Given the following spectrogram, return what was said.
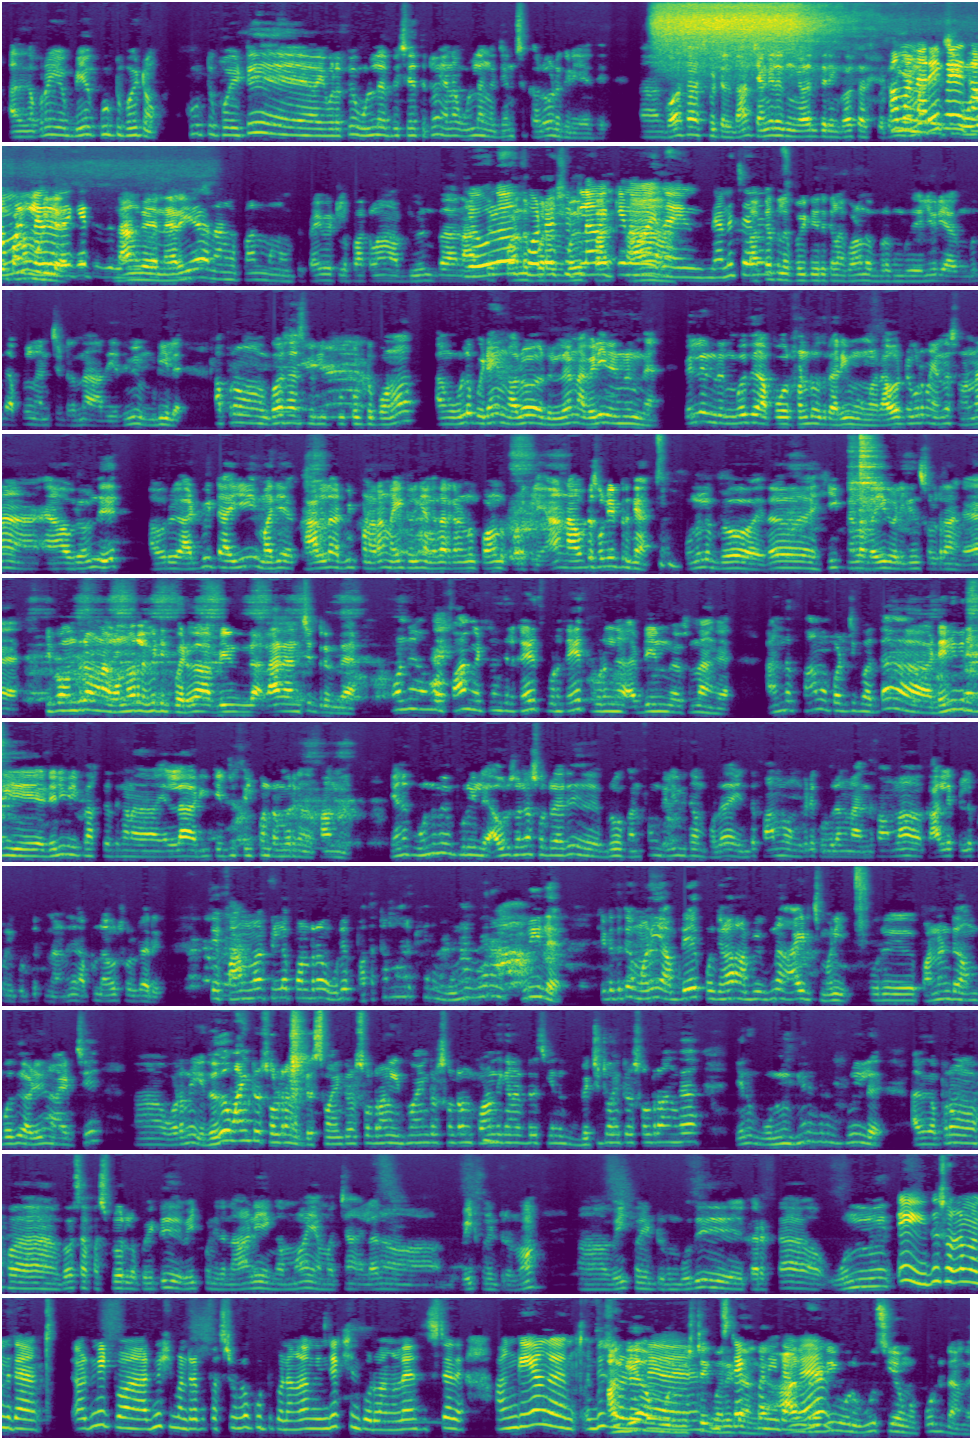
அதுக்கப்புறம் எப்படியோ கூப்பிட்டு போயிட்டோம். கூட்டு போயிட்டு இவளுக்கு உள்ள போய் சேர்த்துட்டோம். ஏன்னா உள்ள அங்க ஜென்ஸ் கலோடு கிடையாது. கோஸ் ஹாஸ்பிட்டல் தான். சென்னையில எல்லாரும் தெரியும் கோஸ் ஹாஸ்பிட்டல் நிறைய பேர் நாங்க நிறைய நாங்க பிளான் பண்ணோம். பிரைவேட்ல பார்க்கலாம் அப்படின்னு நினைச்சேன். பக்கத்துல போயிட்டு இருக்கலாம். குழந்தை பிறக்கும்போது டெலிவரி ஆகும்போது அப்பெல்லாம் நினைச்சிட்டு இருந்தேன். அது எதுவுமே முடியல. அப்புறம் கோஸ் ஹாஸ்பிட்டலுக்கு கூப்பிட்டு போனோம். அவங்க உள்ள போயிட்டாங்க. எங்க அலோடு இல்லை. நான் வெளியே நின்று இருந்தேன் வெளியே நின்றும்போது அப்போ ஒரு ஃப்ரெண்டு ஒருத்தர் அறிமுகமார் அவர்கிட்ட கூட நான் என்ன சொன்னேன்னா அவர் வந்து அவர் அட்மிட் ஆகி மதிய காலைல அட்மிட் பண்ணாரா நைட் வரைக்கும் அங்கே தான் இருக்காரு. இன்னும் குழந்தை பிறக்கலையா? நான் அவர்கிட்ட சொல்லிட்டு இருக்கேன். ஒன்றும் இல்லை ப்ரோ ஏதோ ஹீட் நல்லா வயிறு வலிக்குதுன்னு சொல்றாங்க. இப்போ வந்துடும் நான் ஒன் ஹவர்ல வீட்டுக்கு போயிடுவேன் அப்படின்னு நான் நினச்சிட்டு இருந்தேன். உடனே அவங்க ஃபார்ம் எடுத்து கையெழுத்து போடுங்க கையெழுத்து போடுங்க அப்படின்னு சொன்னாங்க. அந்த ஃபார்மை படித்து பார்த்தா டெலிவரிக்கு டெலிவரி பார்க்கறதுக்கான எல்லா டீட்டெயில்ஸும் ஃபில் பண்ணுற மாதிரி இருக்கு அந்த ஃபார்ம் எனக்கு ஒன்றுமே புரியல. அவர் சொன்னால் சொல்கிறாரு ப்ரோ கன்ஃபார்ம் டெலிவரி தான் போல. இந்த ஃபார்மில் உங்ககிட்ட கொடுக்குறாங்க? நான் இந்த ஃபார்ம்லாம் காலையில் ஃபில்லப் பண்ணி கொடுத்துட்டு நான் அப்படின்னு அவர் சொல்கிறாரு சரி ஃபார்ம்லாம் ஃபில்அப் பண்ணுறேன் ஒரே பதட்டமாக இருக்கு. எனக்கு ஒன்றுமே எனக்கு புரியல. கிட்டத்தட்ட மணி அப்படியே கொஞ்ச நேரம் அப்படி இப்படின்னு ஆயிடுச்சு மணி. ஒரு பன்னெண்டு ஐம்பது அப்படின்னு ஆயிடுச்சு. உடனே எதோ வாங்கிட்டு வர சொல்கிறாங்க ட்ரெஸ் வாங்கிட்டு வர சொல்கிறாங்க இது வாங்கிட்டு வர சொல்கிறாங்க குழந்தைக்கான ட்ரெஸ் எனக்கு பெட்ஷீட் வாங்கிட்டு வர சொல்கிறாங்க எனக்கு ஒன்றுமே எனக்கு எனக்கு புரியல. அதுக்கப்புறம் கோசா ஃபஸ்ட் ஃப்ளோரில் போயிட்டு வெயிட் பண்ணிட்டேன் நானே எங்கள் அம்மா என் மச்சான் எல்லாரும் வெயிட் பண்ணிட்டு இருந்தோம். வெயிட் பண்ணிட்டு இருக்கும்போது கரெக்டாக ஒன்று ஏய் இது சொல்ல வந்துட்டேன் அட்மிட் அட்மிஷன் பண்றப்ப ஃபர்ஸ்ட் உள்ள கூட்டு போனாங்களா? அவங்க இன்ஜெக்ஷன் போடுவாங்கல்ல சிஸ்டர் அங்கேயே அங்க எப்படி சொல்றது மிஸ்டேக் பண்ணிட்டாங்க. ஒரு ஊசி அவங்க போட்டுட்டாங்க.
